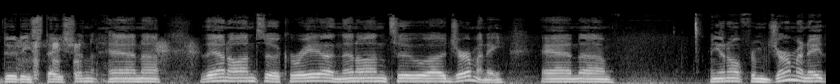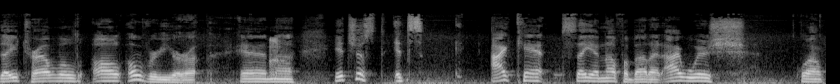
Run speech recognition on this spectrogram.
duty station, and uh, then on to Korea, and then on to uh, Germany, and. Um, you know, from Germany, they traveled all over Europe, and uh, it's just it's. I can't say enough about it. I wish, well,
